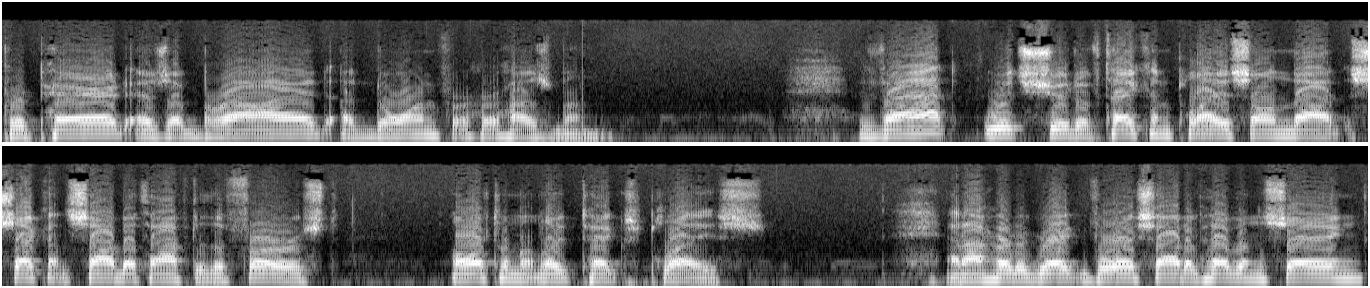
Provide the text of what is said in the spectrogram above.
prepared as a bride adorned for her husband. That which should have taken place on that second Sabbath after the first ultimately takes place. And I heard a great voice out of heaven saying,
